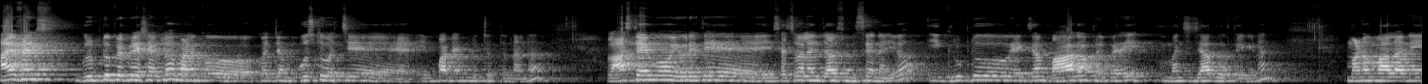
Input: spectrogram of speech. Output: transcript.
హాయ్ ఫ్రెండ్స్ గ్రూప్ టూ ప్రిపరేషన్లో మనకు కొంచెం బూస్ట్ వచ్చే ఇంపార్టెంట్ మీకు చెప్తున్నాను. లాస్ట్ టైం ఎవరైతే ఈ సచివాలయం జాబ్స్ మిస్ అయినాయో ఈ గ్రూప్ టూ ఎగ్జామ్ బాగా ప్రిపేర్ అయ్యి మంచి జాబ్ దొరికిన మనం వాళ్ళని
